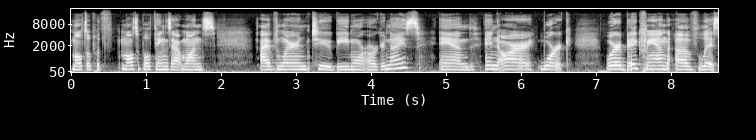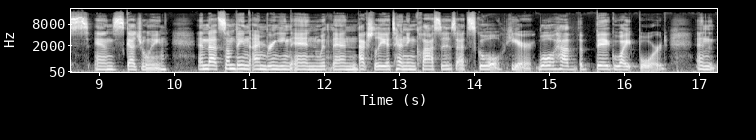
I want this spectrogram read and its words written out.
multiple multiple things at once, I've learned to be more organized. And in our work, we're a big fan of lists and scheduling. And that's something I'm bringing in within actually attending classes at school here. We'll have a big whiteboard and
